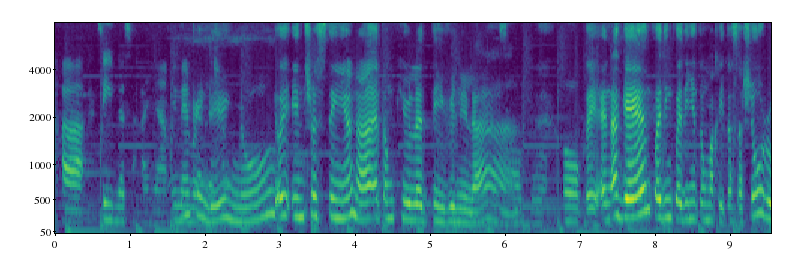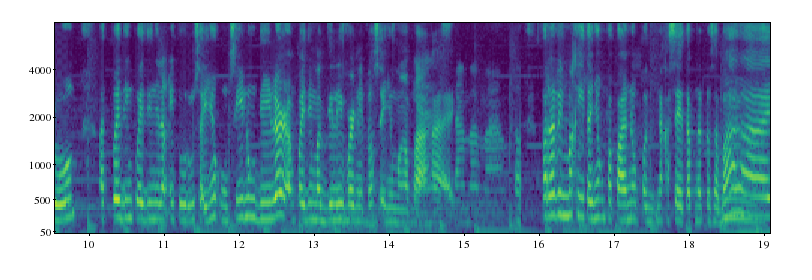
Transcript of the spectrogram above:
naka-save na sa kanya. May memory na siya. Galing, no? Uy, interesting yun ha, itong QLED TV nila. Opo. Okay. And again, pwedeng-pwede nyo itong makita sa showroom at pwedeng-pwede nilang ituro sa inyo kung sinong dealer ang pwedeng mag-deliver nito sa inyong mga bahay. Yes, tama, ma'am. Para rin makita nyo kung paano pag nakasetup na to sa bahay.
